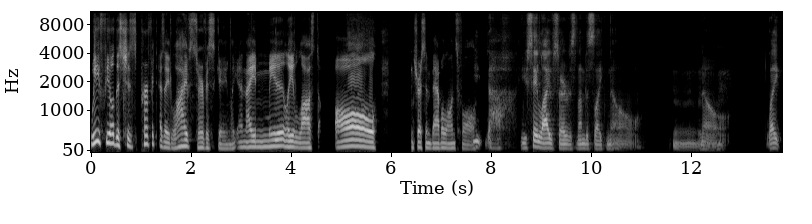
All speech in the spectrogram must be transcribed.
"We feel this is perfect as a live service game." Like, and I immediately lost all interest in Babylon's Fall. you, ah, you say live service, and I'm just like, no. Mm, No. Like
